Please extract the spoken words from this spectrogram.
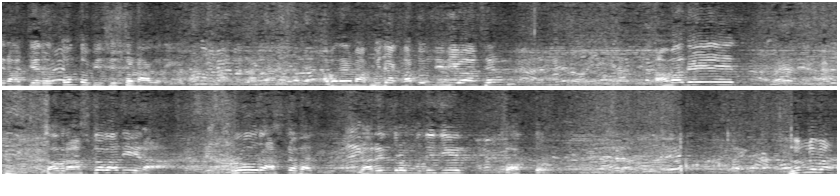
এই রাজ্যের অত্যন্ত বিশিষ্ট নাগরিক। আমাদের মাহফুজা খাতুন দিদিও আছেন। আমাদের সব রাষ্ট্রবাদী এরা পুরো রাষ্ট্রবাদী নরেন্দ্র মোদীজির ভক্ত। ধন্যবাদ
